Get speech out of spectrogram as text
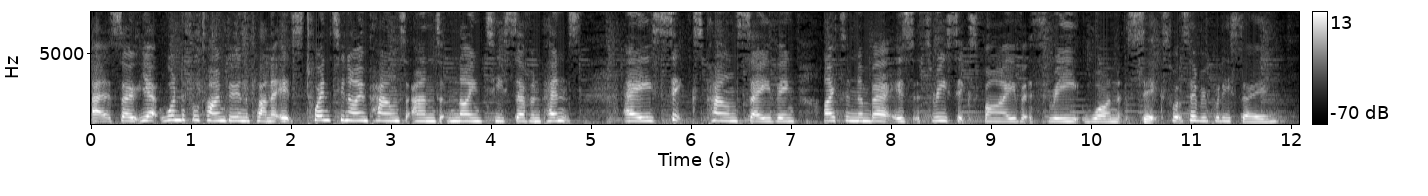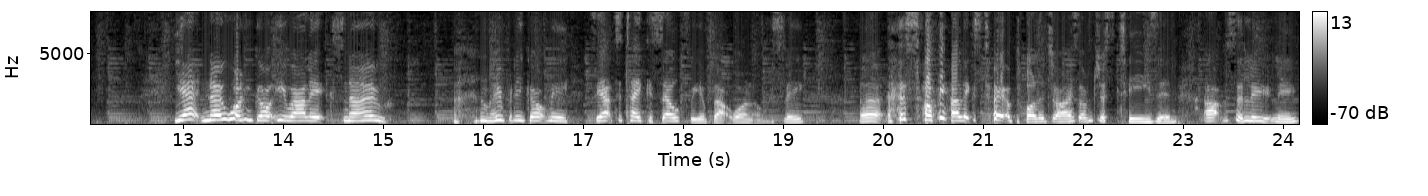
uh, so yeah, wonderful time doing the planner. It's £29 and 97 pence. A £6 saving. Item number is 365316. What's everybody saying? Yeah, no one got you, Alex. No. Nobody got me. So you had to take a selfie of that one, obviously. Uh, sorry, Alex, don't apologise. I'm just teasing. Absolutely.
